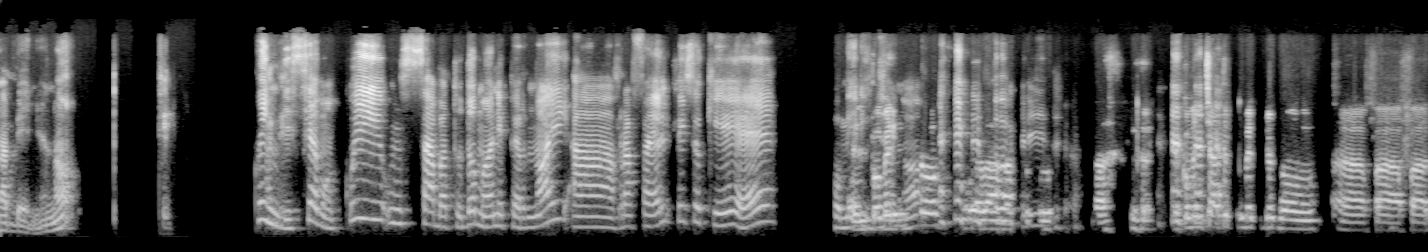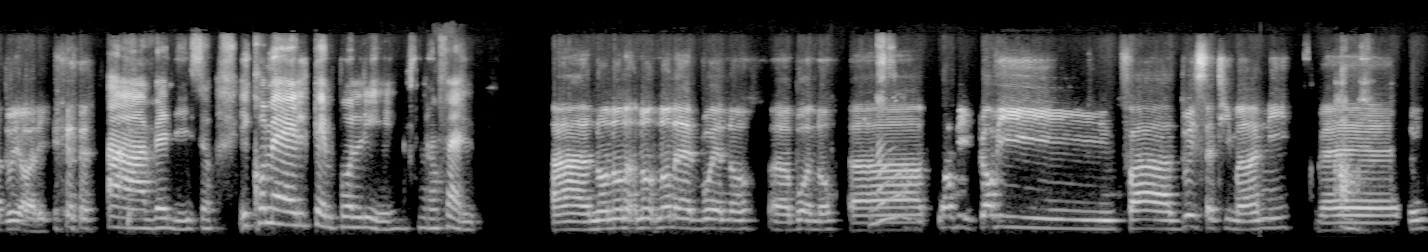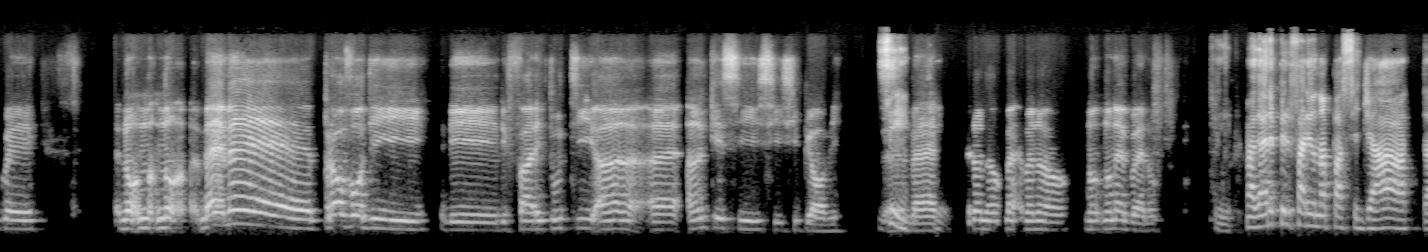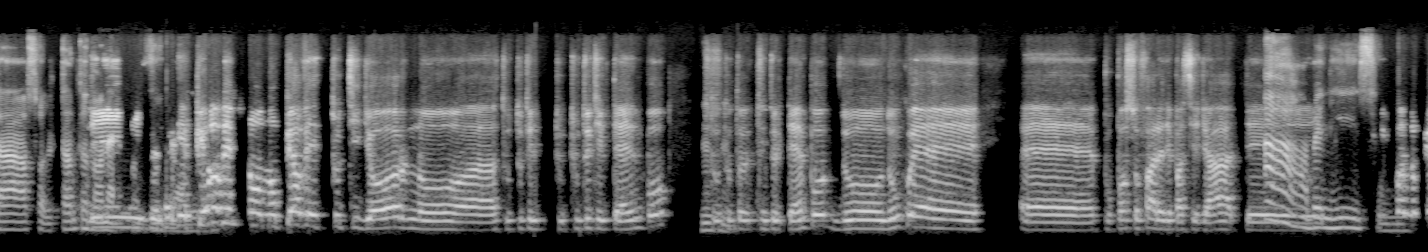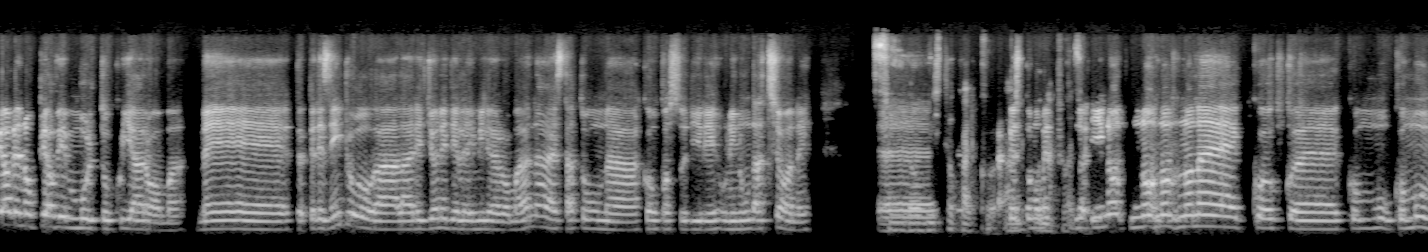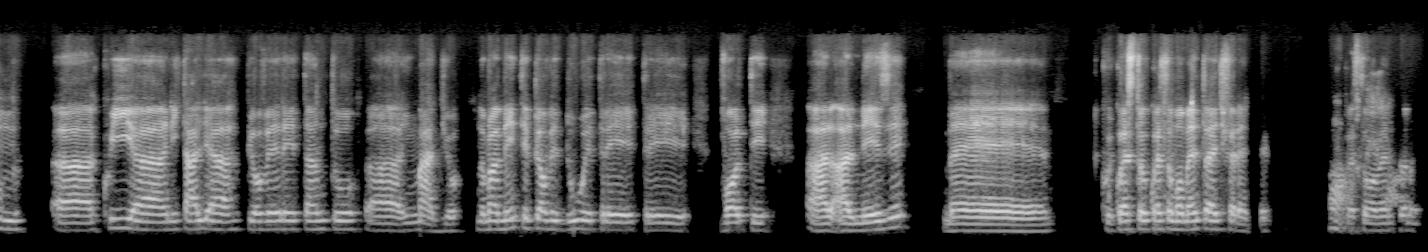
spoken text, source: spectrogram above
Va bene, no? Sì. Quindi siamo qui un sabato domani per noi. A Raffaele penso che è pomeriggio, il pomeriggio, no? la- pomeriggio. è cominciato il pomeriggio uh, fa, fa due ore. Ah, benissimo. E com'è il tempo lì, Raffaele? Ah, no, no, no, non è buono, uh, buono. Uh, No. Piovi, piovi fa due settimane, Ah. eh, dunque no, no, no, me, me provo di, di, di fare tutti ah, eh, anche se si, si piove. Sì, Eh, me- sì, no, me- me no, no- non è buono. sì. Magari per fare una passeggiata, soltanto non è Sì, così perché bello. piove, no, non piove tutti i giorni, eh, tu- tutto, il- tu- tutto il tempo, Mhm. tutto, tutto il tempo, Du- dunque eh, po- posso fare delle passeggiate. Ah, benissimo. Quando piove non piove molto qui a Roma, ma per esempio la regione dell'Emilia Romagna è stata una, come posso dire, un'inondazione. Sì, ho Eh, visto qualcosa, questo momento no- no- no- non è co- co- comu- comune eh, qui eh, in Italia piovere tanto eh, in maggio. Normalmente piove due, tre, tre volte al, al mese, ma questo, questo momento è differente. Oh. questo momento.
